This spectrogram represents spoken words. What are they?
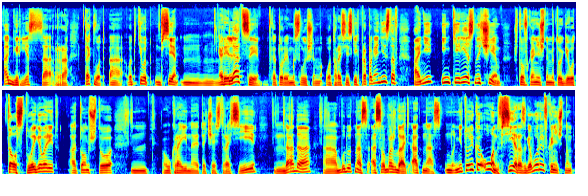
агрессора. Так вот, а, вот эти вот все м, реляции, которые мы слышим от российских пропагандистов, они интересны чем? Что в конечном итоге вот Толстой говорит о том, что м, Украина это часть России, да-да, а, будут нас освобождать от нас. Но не только он, все разговоры в конечном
